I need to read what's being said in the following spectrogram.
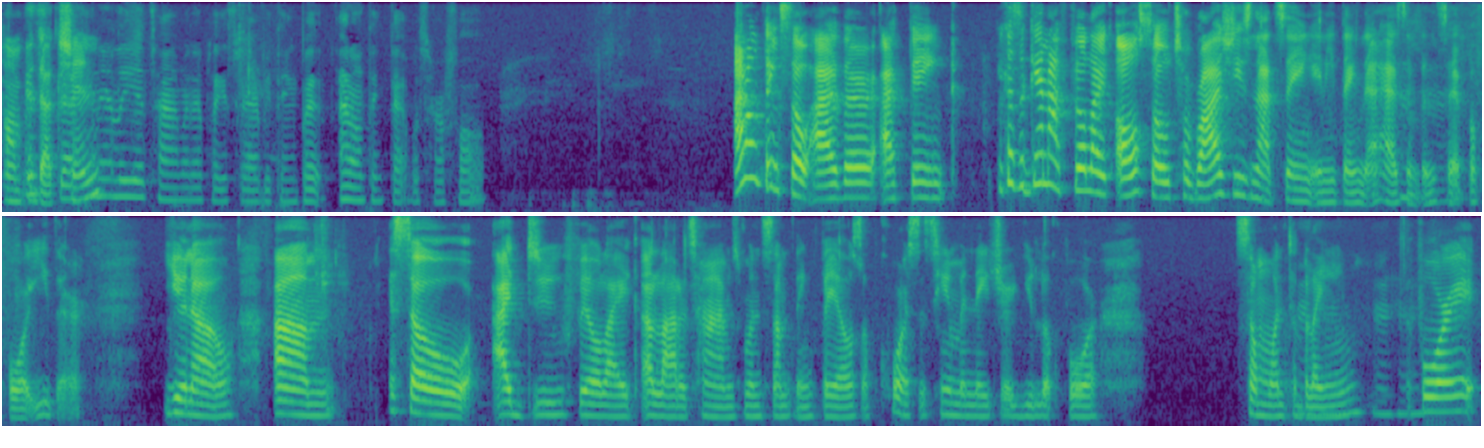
on it's production. definitely a time and a place for everything, but I don't think that was her fault. I don't think so either. I think because again, I feel like also Taraji's not saying anything that hasn't been said mm-hmm. before either. You know, um, so I do feel like a lot of times when something fails, of course, it's human nature. You look for someone to mm-hmm. blame mm-hmm. for it.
